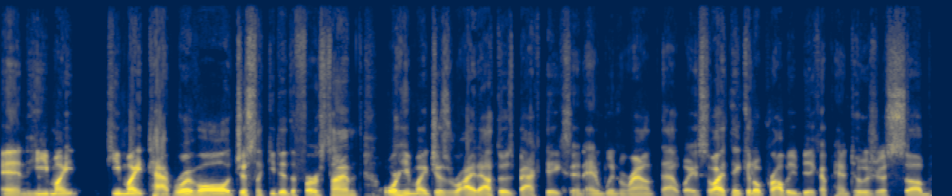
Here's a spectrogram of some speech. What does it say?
and he might he might tap Royval just like he did the first time, or he might just ride out those back takes and, and win round that way. So I think it'll probably be like a Pantoja sub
